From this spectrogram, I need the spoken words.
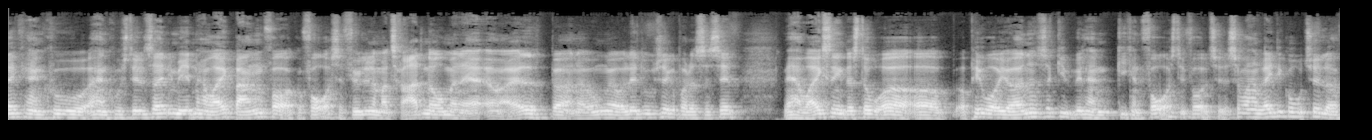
ikke? Han, kunne, han kunne stille sig ind i midten. Han var ikke bange for at gå for, og selvfølgelig, når man er 13 år, man er, og alle børn og unge er jo lidt usikre på det sig selv. Men han var ikke sådan en, der stod og, og, og peber i hjørnet, så gik, ville han, gik han forrest i forhold til det. Så var han rigtig god til at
